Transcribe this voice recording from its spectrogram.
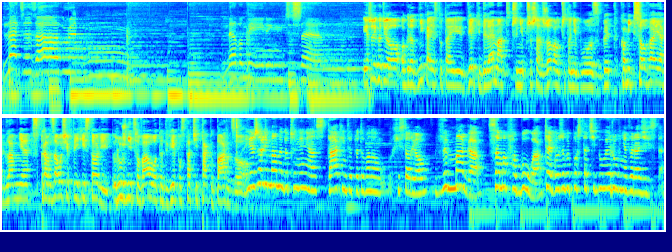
Letters I've written, never meaning to send. Jeżeli chodzi o ogrodnika, jest tutaj wielki dylemat, czy nie przeszarżował, czy to nie było zbyt komiksowe, jak dla mnie. Sprawdzało się w tej historii, różnicowało te dwie postaci tak bardzo. Jeżeli mamy do czynienia z tak interpretowaną historią, wymaga sama fabuła tego, żeby postaci były równie wyraziste.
